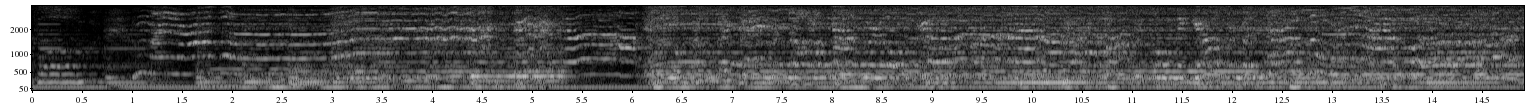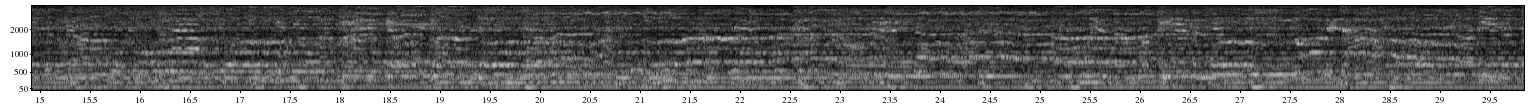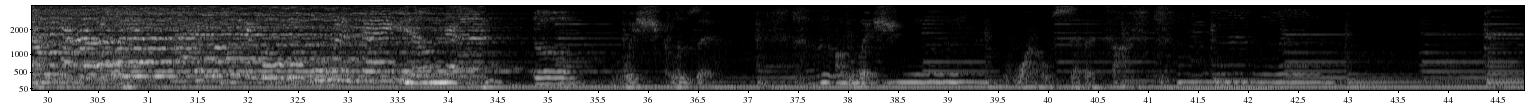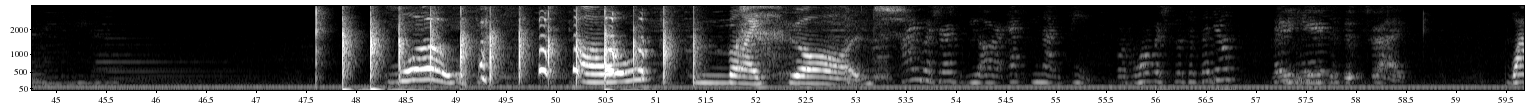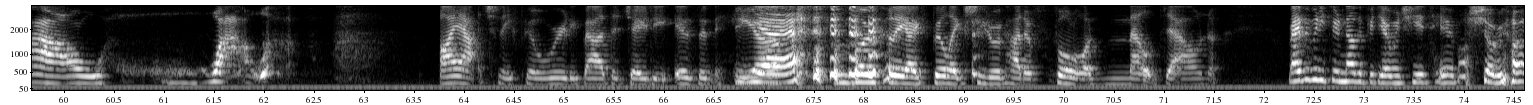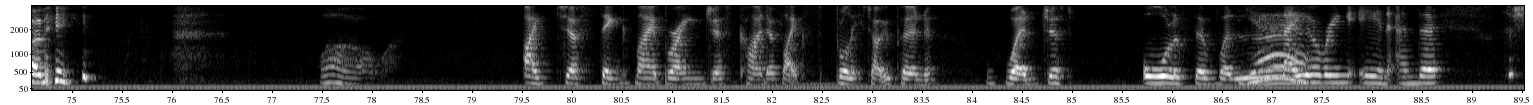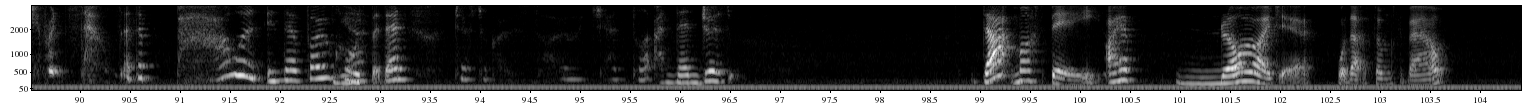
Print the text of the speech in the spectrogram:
Malabo here to subscribe. Wow. Wow. I actually feel really bad that JD isn't here. Yeah. Vocally, I feel like she'd have had a full on meltdown. Maybe we need to do another video when she is here of us showing her these. Whoa. I just think my brain just kind of like split open when just all of them were Yeah. layering in and the such different sounds and the powers in their vocals, Yeah. but then just to go so gentle and then just that must be I have no idea what that song's about.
